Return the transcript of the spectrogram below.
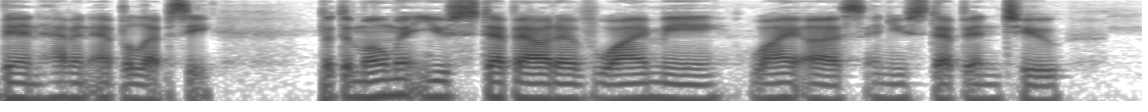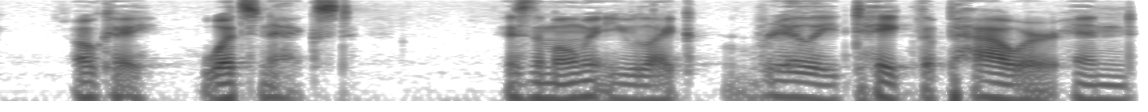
Ben having epilepsy. But the moment you step out of why me, why us, and you step into, okay, what's next, is the moment you like really take the power. And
